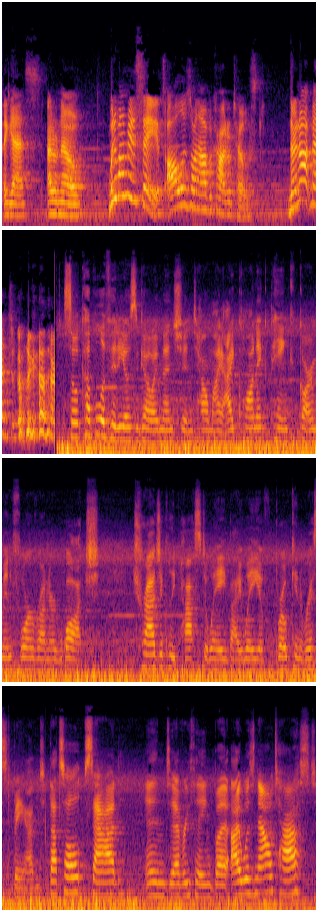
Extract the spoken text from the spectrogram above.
I guess. I don't know. What do you want me to say? It's olives on avocado toast. They're not meant to go together. So a couple of videos ago I mentioned how my iconic pink Garmin Forerunner watch tragically passed away by way of broken wristband. That's all sad and everything, but I was now tasked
